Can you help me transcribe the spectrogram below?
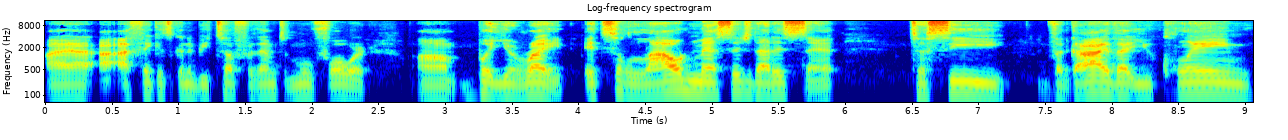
I, I think it's going to be tough for them to move forward. Um, but you're right. It's a loud message that is sent to see the guy that you claim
